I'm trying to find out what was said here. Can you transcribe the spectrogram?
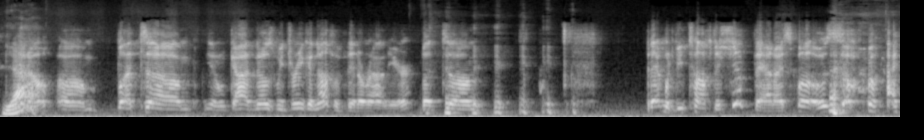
Yeah. You know, um, but um, you know, God knows we drink enough of it around here. But um, that would be tough to ship that, I suppose. So I,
